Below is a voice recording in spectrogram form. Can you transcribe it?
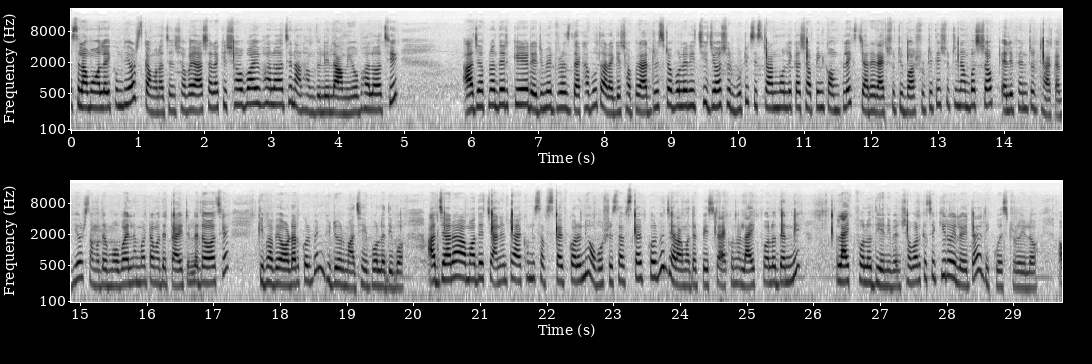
আসসালামু আলাইকুম ভিউয়ার্স, কেমন আছেন সবাই? আশা রাখি সবাই ভালো আছেন। আলহামদুলিল্লাহ, আমিও ভালো আছি। আজ আপনাদেরকে রেডিমেড ড্রেস দেখাবো। তার আগে শপের অ্যাড্রেসটা বলে নিচ্ছি। Jessore boutiques star Mallika shopping complex চারের একষট্টি, বাষট্টি, তেষট্টি নাম্বার শপ এলিফেন্টের ঢাকা। ভিউয়ার্স, আমাদের মোবাইল নাম্বারটা আমাদের টাইটেলে দেওয়া আছে। কীভাবে অর্ডার করবেন, ভিডিওর মাঝেই বলে দিব। আর যারা আমাদের চ্যানেলটা এখনও সাবস্ক্রাইব করেনি অবশ্যই সাবস্ক্রাইব করবেন। যারা আমাদের পেজটা এখনও লাইক ফলো দেননি লাইক ফলো দিয়ে নেবেন। সবার কাছে কি রইল এটা? রিকোয়েস্ট রইল।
